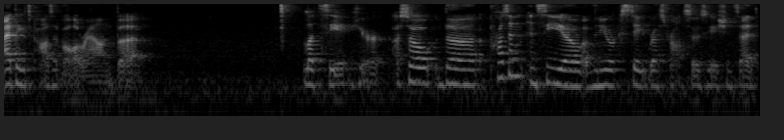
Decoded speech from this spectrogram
I think it's positive all around, but let's see it here. So the president and CEO of the New York State Restaurant Association said,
